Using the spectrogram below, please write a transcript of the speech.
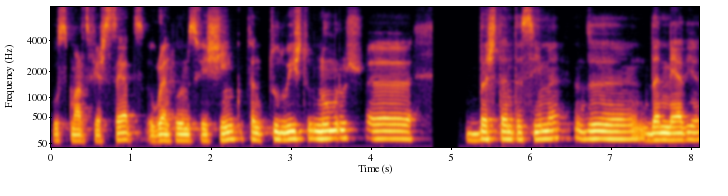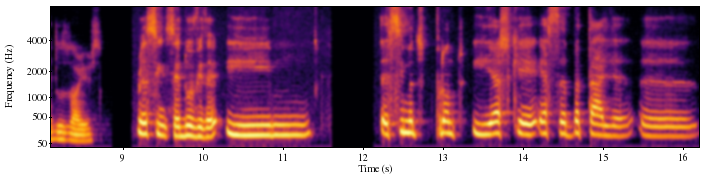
o Smart fez 7, o Grant Williams fez 5, portanto tudo isto números uh, bastante acima de, da média dos Warriors. Sim, sem dúvida. E hum, acima de pronto, e acho que é essa batalha uh,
